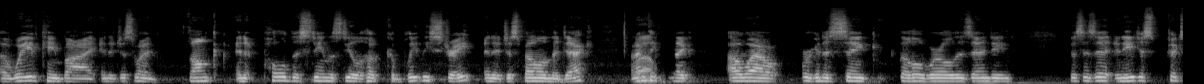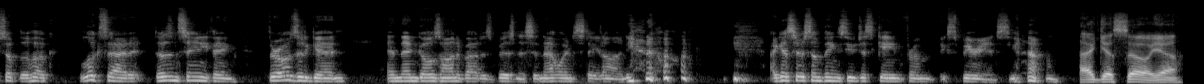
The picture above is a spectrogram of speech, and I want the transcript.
a wave came by, and it just went thunk, and it pulled the stainless steel hook completely straight, and it just fell on the deck. And wow. I'm thinking like, oh wow, we're gonna sink. The whole world is ending. This is it. And he just picks up the hook, looks at it, doesn't say anything, throws it again, and then goes on about his business. And that one stayed on. You know. I guess there's some things you just gain from experience, you know. I guess so, yeah.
